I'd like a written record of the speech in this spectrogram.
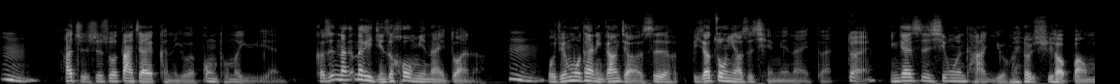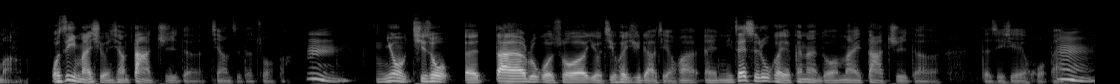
嗯它只是说大家可能有个共通的语言，可是那个那个已经是后面那一段了。嗯，我觉得木太你刚刚讲的是比较重要，是前面那一段，对，应该是先问他有没有需要帮忙。我自己蛮喜欢像大致的这样子的做法。嗯因为其实我呃，大家如果说有机会去了解的话，哎，你在十路口也看到很多卖大致的的这些伙伴，嗯，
